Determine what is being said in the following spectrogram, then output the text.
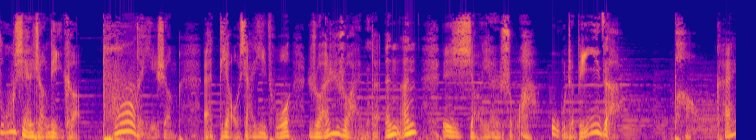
猪先生立刻“噗”的一声，哎，掉下一坨软软的嗯嗯。小鼹鼠啊，捂着鼻子跑开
